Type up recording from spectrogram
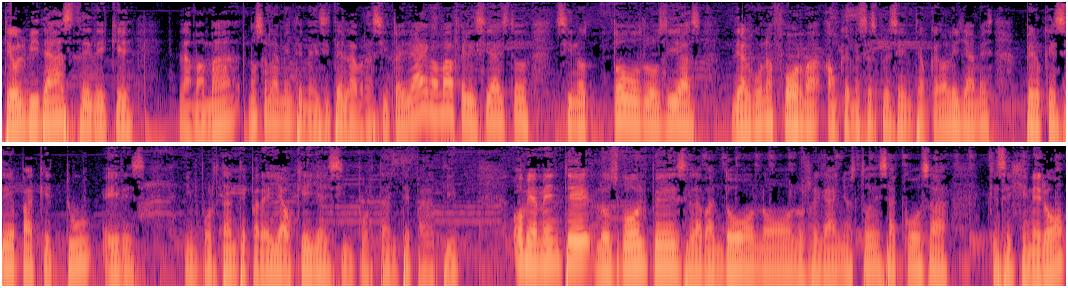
te olvidaste de que la mamá no solamente necesita el abracito y ay mamá, felicidades, todo, sino todos los días de alguna forma, aunque no estés presente, aunque no le llames, pero que sepa que tú eres importante para ella o que ella es importante para ti. Obviamente los golpes, el abandono, los regaños, toda esa cosa que se generó,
